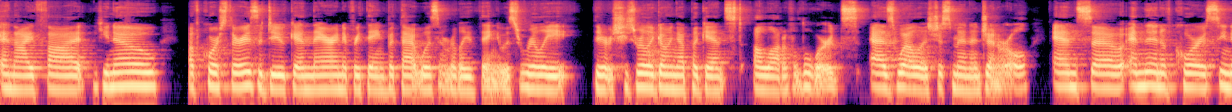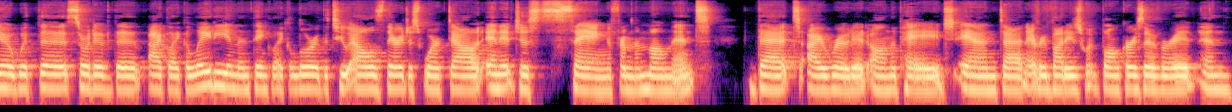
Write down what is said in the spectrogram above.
and I thought, you know, of course there is a duke in there and everything, but that wasn't really the thing. It was really there. She's really going up against a lot of lords as well as just men in general. And so, and then of course, you know, with the sort of the act like a lady and then think like a lord, the two L's there just worked out and it just sang from the moment that I wrote it on the page, and, uh, and everybody just went bonkers over it, and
